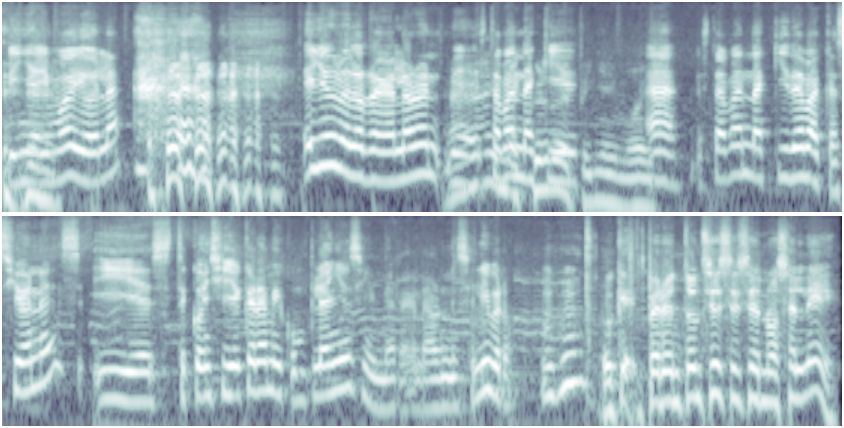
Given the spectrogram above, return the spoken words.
Piña y Moy, hola. Ellos me lo regalaron, Ay, eh, estaban me aquí. de Piña y Moy. Ah, estaban aquí de vacaciones y este coincidió que era mi cumpleaños y me regalaron ese libro. Ujú. Ok, pero entonces ese no se lee.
